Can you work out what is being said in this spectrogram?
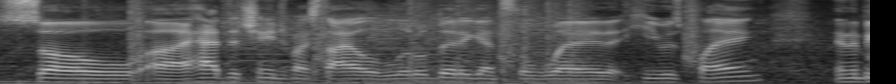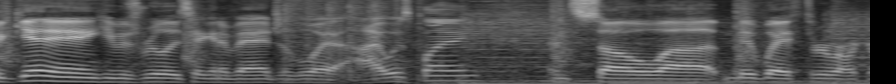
So uh, I had to change my style a little bit against the way that he was playing. In the beginning, he was really taking advantage of the way I was playing, and so uh, midway through our,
